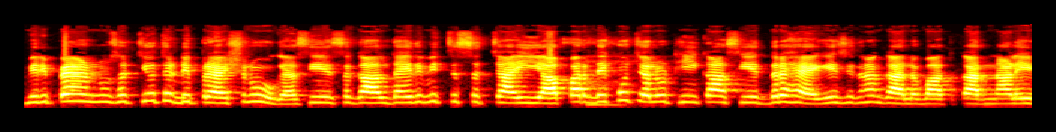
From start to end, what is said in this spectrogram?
ਮੇਰੀ ਭੈਣ ਨੂੰ ਸੱਚੀ ਉੱਥੇ ਡਿਪਰੈਸ਼ਨ ਹੋ ਗਿਆ ਸੀ ਇਸ ਗੱਲ ਦਾ ਇਹਦੇ ਵਿੱਚ ਸੱਚਾਈ ਆ। ਪਰ ਦੇਖੋ ਚਲੋ ਠੀਕ ਆ ਅਸੀਂ ਇੱਧਰ ਹੈਗੇ ਸੀ ਨਾਲ ਗੱਲਬਾਤ ਕਰਨ ਵਾਲੇ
